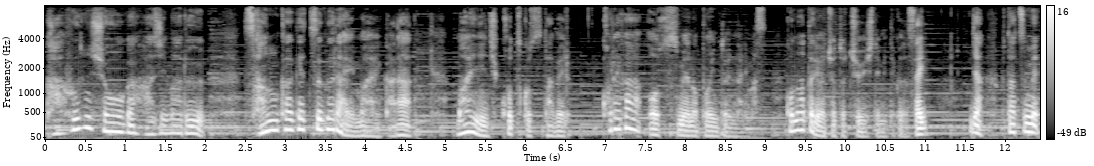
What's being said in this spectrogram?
花粉症が始まる3ヶ月ぐらい前から毎日コツコツ食べる。これがおすすめのポイントになります。この辺りはちょっと注意してみてください。じゃあ2つ目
